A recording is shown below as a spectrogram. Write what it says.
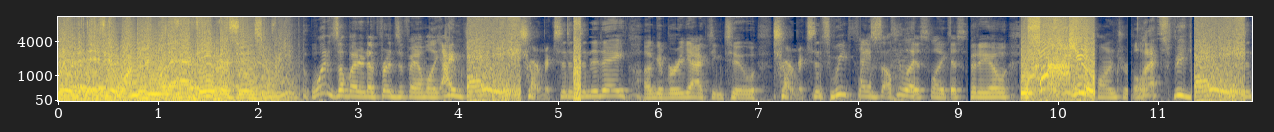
If You're Wondering What a Happy, this is What is up, my internet friends and family? I'm Charmx, and today I'm gonna be reacting to Charmx and Sweet Flames. I'll like this video, Fuck you! let's begin.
